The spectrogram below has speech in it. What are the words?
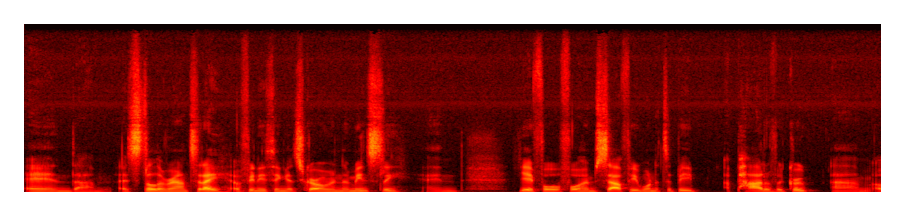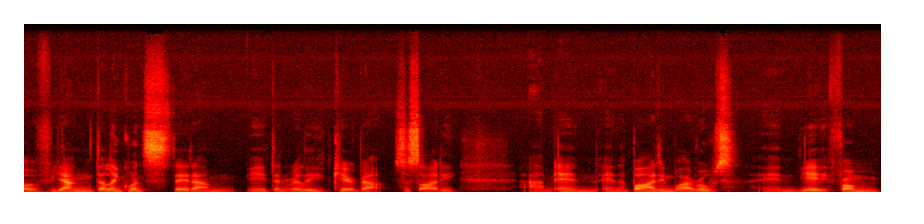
and um, it's still around today. If anything, it's growing immensely. And yeah, for for himself, he wanted to be a part of a group um, of young delinquents that um, yeah, didn't really care about society um, and, and abiding by rules. And yeah, from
